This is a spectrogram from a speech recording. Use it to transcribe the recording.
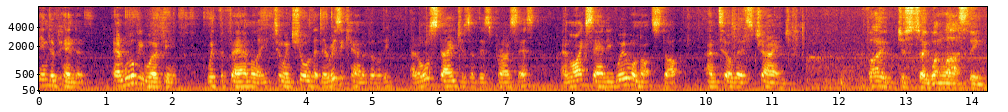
independent, and we'll be working with the family to ensure that there is accountability at all stages of this process. And like Sandy, we will not stop until there's change. If I just say one last thing,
